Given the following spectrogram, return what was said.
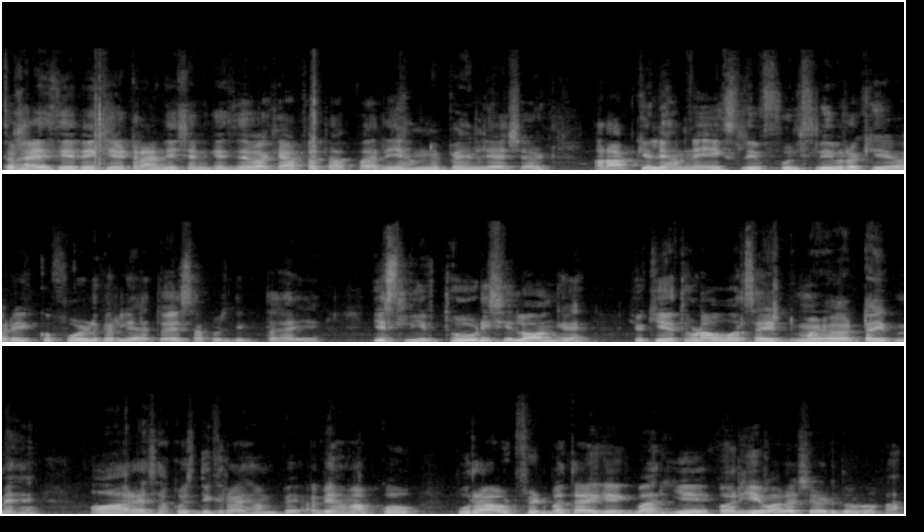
तो खैर ये देखिए ट्रांजिशन कैसे हुआ, क्या पता, पर ये हमने पहन लिया शर्ट और आपके लिए हमने एक स्लीव फुल स्लीव रखी है, और एक को फोल्ड कर लिया है तो ऐसा कुछ दिखता है ये। ये स्लीव थोड़ी सी लॉन्ग है, क्योंकि ये थोड़ा ओवर साइज़ टाइप में है, और ऐसा कुछ दिख रहा है हम पे। अभी हम आपको पूरा आउटफिट बताएगी एक बार ये और ये वाला शर्ट दोनों का।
